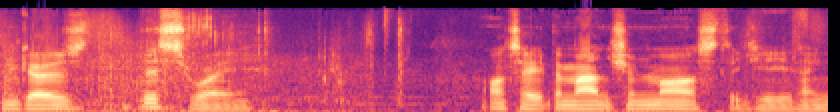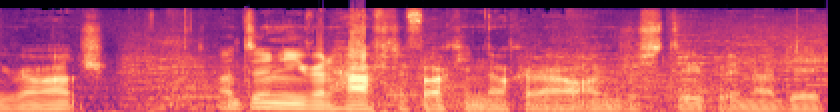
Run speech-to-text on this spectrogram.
and goes this way. I'll take the mansion master key, thank you very much. I didn't even have to fucking knock her out, I'm just stupid and I did.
